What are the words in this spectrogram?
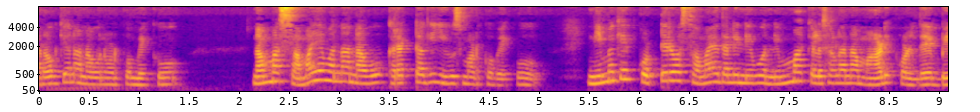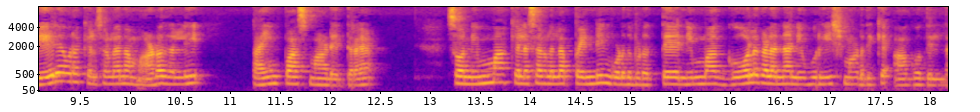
ಆರೋಗ್ಯನ ನಾವು ನೋಡ್ಕೊಬೇಕು, ನಮ್ಮ ಸಮಯವನ್ನು ನಾವು ಕರೆಕ್ಟಾಗಿ ಯೂಸ್ ಮಾಡ್ಕೋಬೇಕು. ನಿಮಗೆ ಕೊಟ್ಟಿರೋ ಸಮಯದಲ್ಲಿ ನೀವು ನಿಮ್ಮ ಕೆಲಸಗಳನ್ನು ಮಾಡಿಕೊಳ್ಳದೆ ಬೇರೆಯವರ ಕೆಲಸಗಳನ್ನು ಮಾಡೋದಲ್ಲಿ ಟೈಮ್ ಪಾಸ್ ಮಾಡಿದರೆ ಸೊ ನಿಮ್ಮ ಕೆಲಸಗಳೆಲ್ಲ ಪೆಂಡಿಂಗ್ ಉಳಿದು ಬಿಡುತ್ತೆ ನಿಮ್ಮ ಗೋಲ್ಗಳನ್ನು ನೀವು ರೀಚ್ ಮಾಡೋದಕ್ಕೆ ಆಗೋದಿಲ್ಲ.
